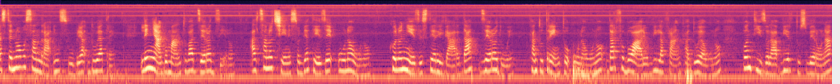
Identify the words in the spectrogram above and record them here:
Castelnuovo Sandrà in Subria 2-3, Legnago Mantova 0-0, Alzano Cene Solbiatese 1-1, Colognese Sterilgarda 0-2, Cantu Trento 1-1, Darfo Boario Villafranca 2-1, Pontisola Virtus Verona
